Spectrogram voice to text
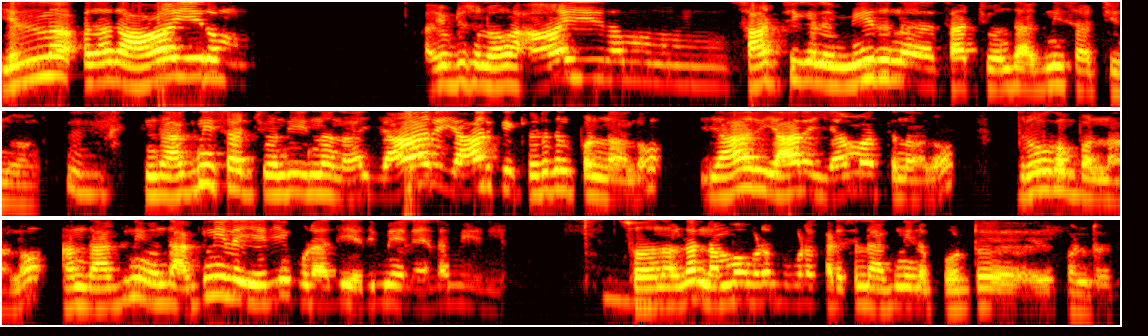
எல்லா அதாவது ஆயிரம் எப்படி சொல்லுவாங்க ஆயிரம் சாட்சிகளை மீறின சாட்சி வந்து அக்னி சாட்சின்னுவாங்க. இந்த அக்னி சாட்சி வந்து என்னன்னா யாரு யாருக்கு கெடுதல் பண்ணாலும் யாரு யாரை ஏமாத்தினாலும் துரோகம் பண்ணாலும் அந்த அக்னி வந்து அக்னியில எரியக்கூடாது எதுவுமே இல்லை எல்லாமே எரியும் ஸோ அதனாலதான் நம்ம உடம்பு கூட கடைசியில அக்னியில போட்டு இது பண்றது.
